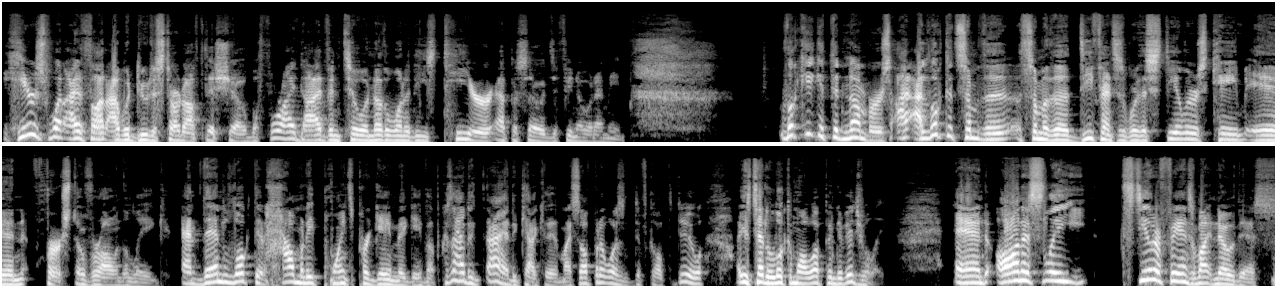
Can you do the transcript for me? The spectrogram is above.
here's what I thought I would do to start off this show before I dive into another one of these tier episodes, if you know what I mean. looking at the numbers, I, I, looked at some of the some of the defenses where the Steelers came in first overall in the league, and then looked at how many points per game they gave up because I had to I had to calculate it myself, but it wasn't difficult to do. I just had to look them all up individually. And honestly, Steeler fans might know this,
